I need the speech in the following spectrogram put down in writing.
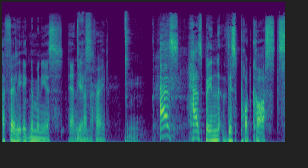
a fairly ignominious end Yes. i'm afraid hmm. as has been this podcast's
